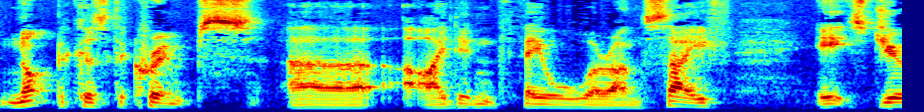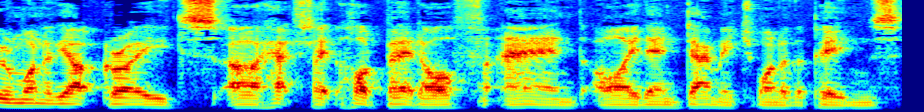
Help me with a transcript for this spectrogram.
not because the crimps uh, I didn't feel were unsafe. It's during one of the upgrades, uh, I had to take the hotbed off and I then damaged one of the pins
